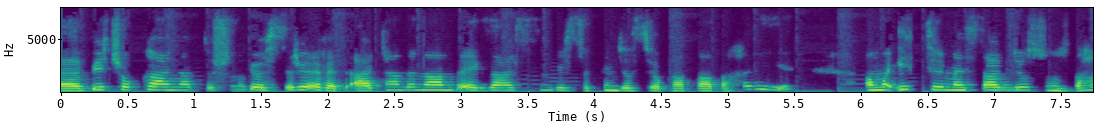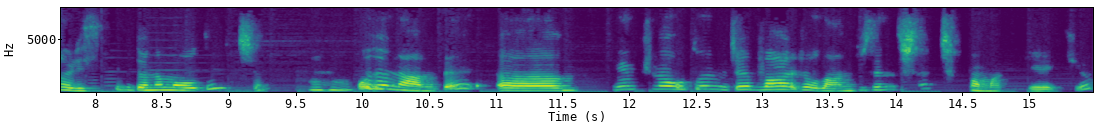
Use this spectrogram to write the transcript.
E, Birçok kaynakta şunu gösteriyor. Evet erken dönemde egzersizin bir sakıncası yok hatta daha iyi. Ama ilk trimester biliyorsunuz daha riskli bir dönem olduğu için hı hı. o dönemde e, mümkün olduğunca var olan düzenin dışına çıkmamak gerekiyor.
